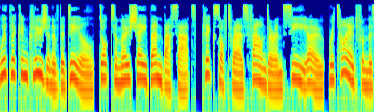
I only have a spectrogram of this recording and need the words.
With the conclusion of the deal, Dr. Moshe BenBassat, ClickSoftware's founder and CEO, retired from the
